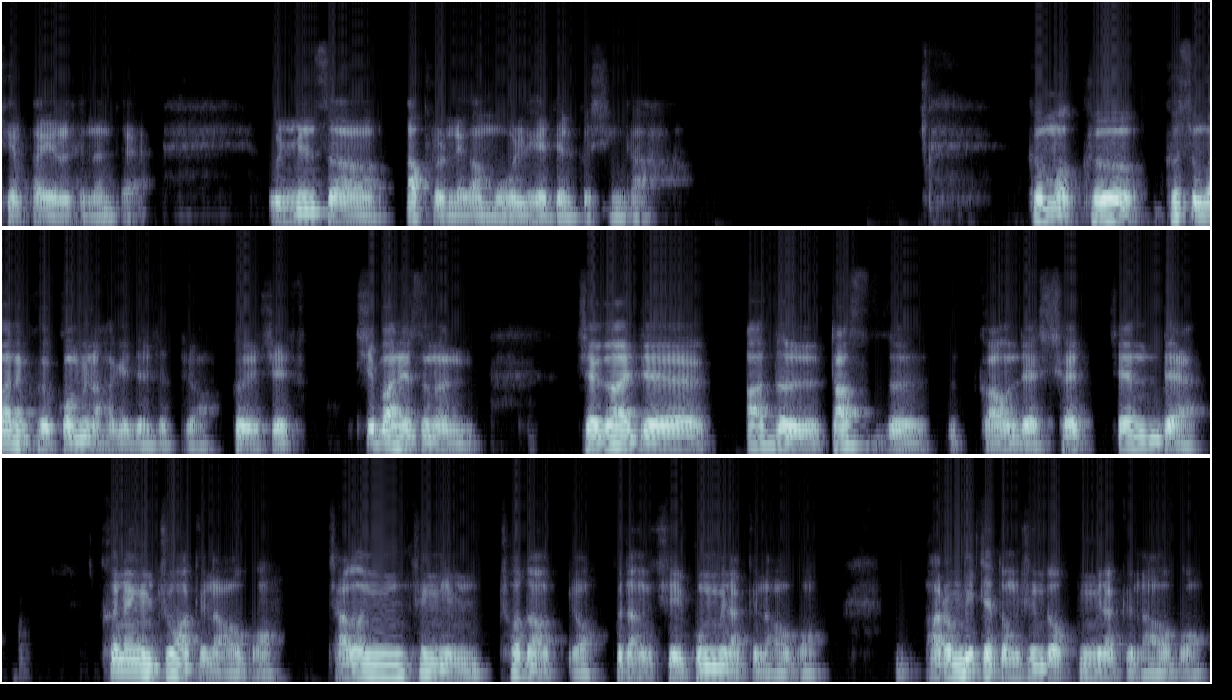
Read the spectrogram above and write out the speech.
캠파이어를 했는데 울면서 앞으로 내가 뭘 해야 될 것인가. 그 뭐그그 순간에 그 고민을 하게 되셨죠. 그 이제 집안에서는 제가 이제 아들 다섯 가운데 셋째인데 큰 형님 중학교 나오고 작은 형님 초등학교 그 당시 국민학교 나오고 바로 밑에 동생도 국민학교 나오고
